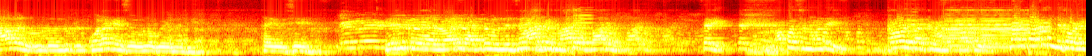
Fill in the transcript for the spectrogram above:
காவல் கூட்டு வந்து இப்படி கொலை கேஸ்ல உள்ள போயிடாது தயவு செய்து இருக்கிற வாடு கண்டு விழுந்துருச்சு. சரி அப்பா சொன்ன மாதிரி கவலை பார்க்க வேண்டாம். நான் படம் இந்த கவலை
